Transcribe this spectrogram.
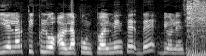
y el artículo habla puntualmente de violencia.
